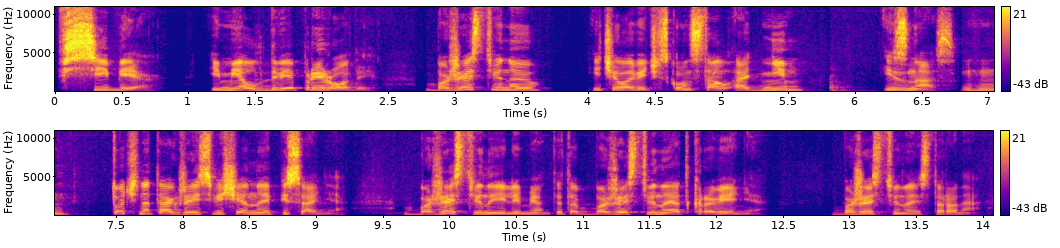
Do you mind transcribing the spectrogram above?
в себе имел две природы – божественную и человеческую. Он стал одним из нас. Угу. Точно так же и Священное Писание. Божественный элемент – это божественное откровение, божественная сторона –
